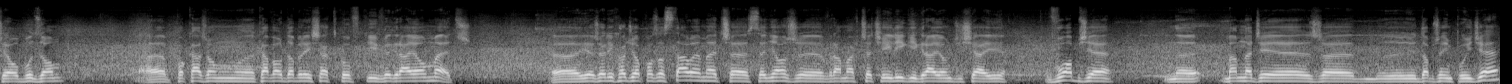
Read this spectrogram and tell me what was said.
się obudzą, pokażą kawał dobrej siatkówki i wygrają mecz. E, Jeżeli chodzi o pozostałe mecze, seniorzy w ramach trzeciej ligi grają dzisiaj w Łobzie. E, Mam nadzieję, że e, dobrze im pójdzie.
